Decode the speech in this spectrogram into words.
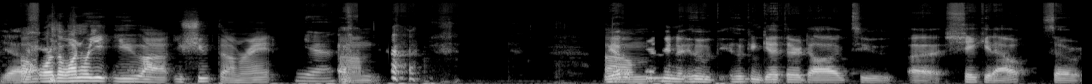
yeah. Uh, or the one where you you uh you shoot them right. Yeah. Um, We have Um, a friend who who can get their dog to uh, shake it out. So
